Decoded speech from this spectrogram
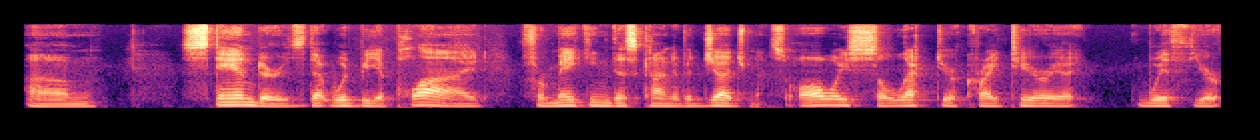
um, standards that would be applied for making this kind of a judgment. So always select your criteria with your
